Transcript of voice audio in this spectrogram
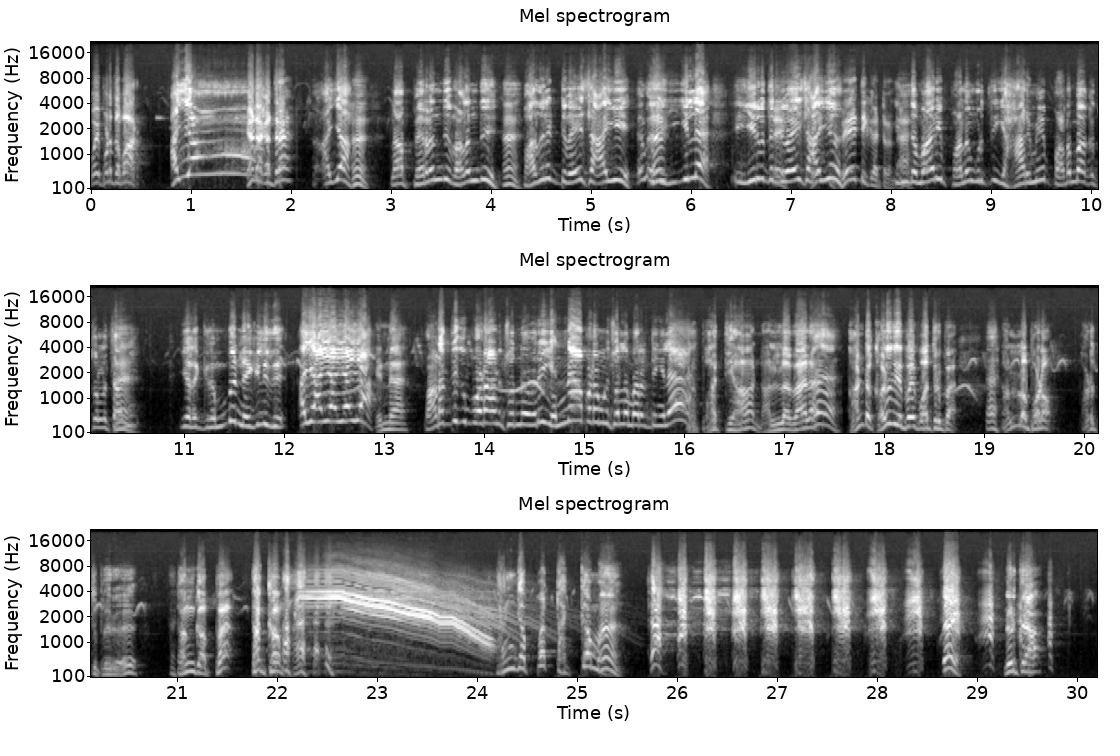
போய் படத்தை பார். ஐயா! ஏன்டா கத்துற? ஐயா. நான் பிறந்து வளர்ந்து. பதினெட்டு வயசு ஆகி இல்ல இருபத்தெட்டு வயசு ஆகி வேட்டி கட்டுறேன் இந்த மாதிரி பணம் கொடுத்து யாருமே படம் பார்க்க சொல்ல சாமி. எனக்கு ரொம்ப நெகிழுது. ஐயா ஐயா ஐயா, என்ன? படத்துக்கு போடான்னு சொன்னவரு என்ன படம்னு சொல்ல மாட்டீங்களே? பாத்தியா நல்ல வேலை. கண்ட கழுதையை போய் பார்த்திருப்ப. நல்ல படம். படத்து பேரு தங்கப்ப தக்கம். தங்கப்ப தக்கமா? நிறுத்துறா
